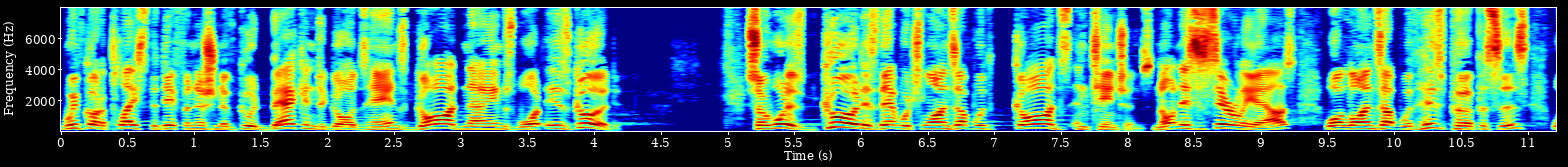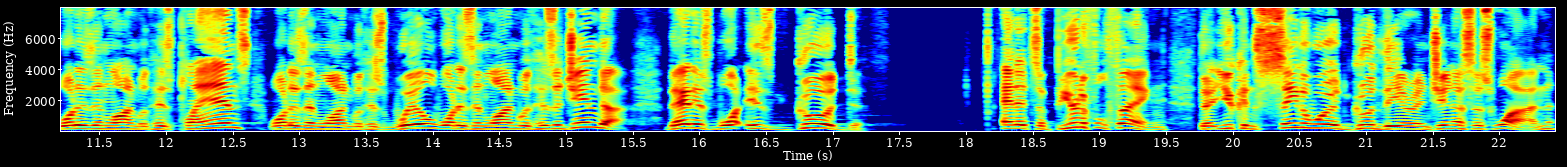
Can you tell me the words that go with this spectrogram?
We've got to place the definition of good back into God's hands. God names what is good. So, what is good is that which lines up with God's intentions, not necessarily ours. What lines up with His purposes, what is in line with His plans, what is in line with His will, what is in line with His agenda. That is what is good. And it's a beautiful thing that you can see the word good there in Genesis 1,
